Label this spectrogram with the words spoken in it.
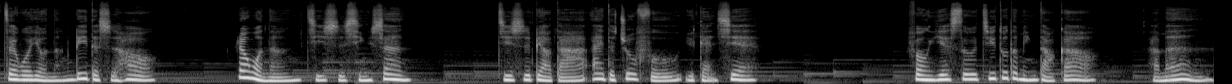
在我有能力的时候，让我能及时行善，及时表达爱的祝福与感谢。奉耶稣基督的名祷告，阿门。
